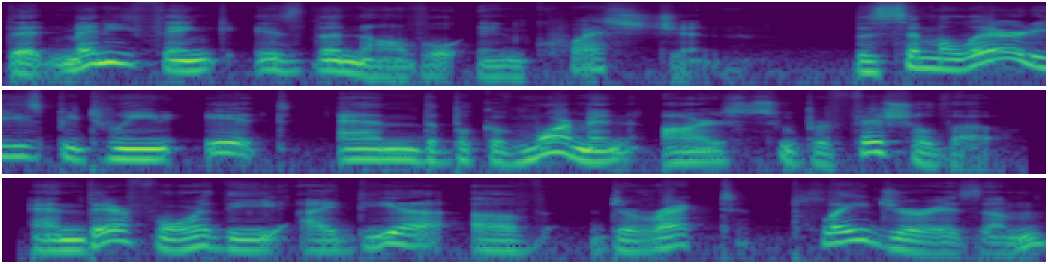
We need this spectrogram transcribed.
that many think is the novel in question. The similarities between it and the Book of Mormon are superficial, though, and therefore the idea of direct plagiarism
